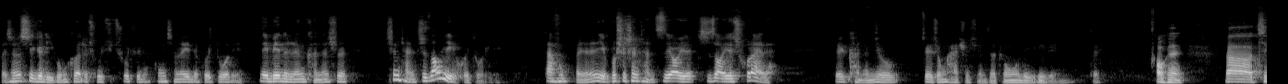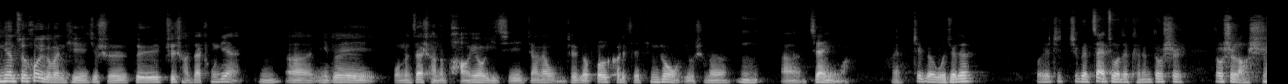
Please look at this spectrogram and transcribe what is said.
本身是一个理工科的，出去出去的工程类的会多点。那边的人可能是生产制造业会多一点，但本人也不是生产制药业制造业出来的，所以可能就最终还是选择中欧的一个原因。对，OK，那今天最后一个问题就是对于职场在充电，嗯，呃，你对我们在场的朋友以及将来我们这个播客的一些听众有什么嗯呃建议吗？哎，这个我觉得，我觉得这这个在座的可能都是都是老师，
